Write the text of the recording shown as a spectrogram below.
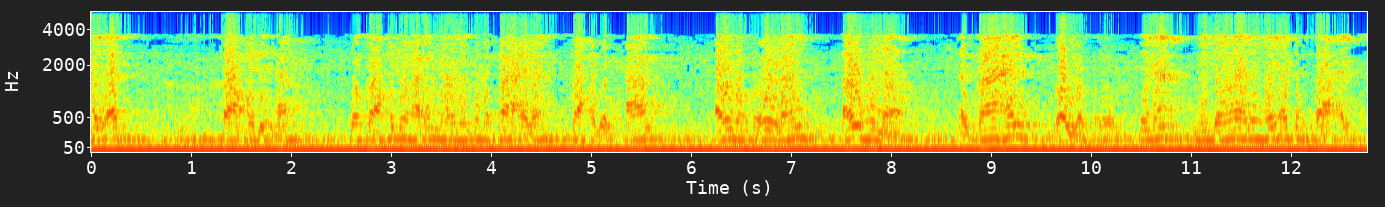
هيئة صاحبها وصاحبها إما أن يكون فاعلا صاحب الحال أو مفعولا أو هما الفاعل والمفعول. إذا لبيان هيئة الفاعل.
